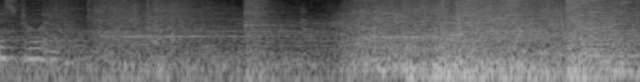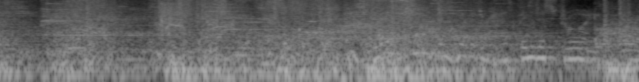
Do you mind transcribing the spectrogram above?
destroyed. Destroyed.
